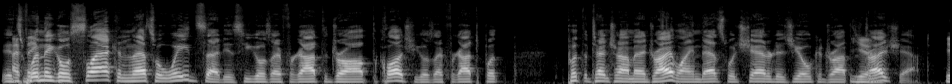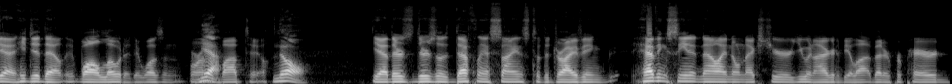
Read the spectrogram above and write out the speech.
It's think- when they go slack, and that's what Wade said. Is he goes, I forgot to draw up the clutch. He goes, I forgot to put put the tension on my drive line. That's what shattered his yoke and dropped his Yeah. drive shaft. yeah. He did that while loaded. It wasn't we're on Yeah. a bobtail. No, Yeah, there's there's a definitely a science to the driving. Having seen it now, I know next year you and I are going to be a lot better prepared.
